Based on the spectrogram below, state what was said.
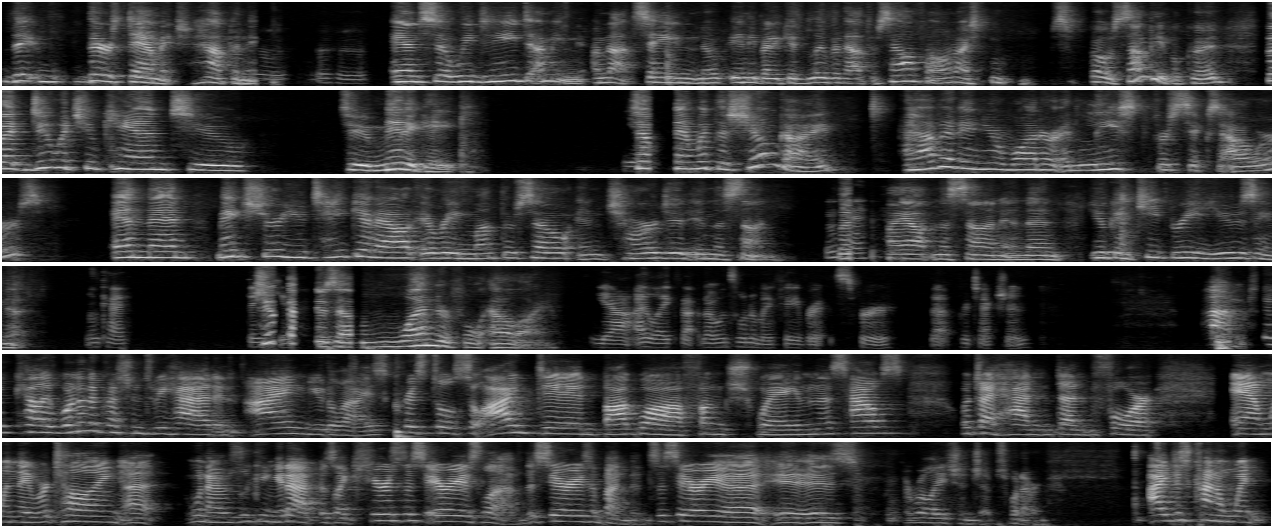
they, there's damage happening. Mm-hmm. And so we need, to, I mean, I'm not saying no anybody could live without their cell phone. I mm, suppose some people could, but do what you can to to mitigate. Yeah. So and with the shungite, have it in your water at least for six hours. And then make sure you take it out every month or so and charge it in the sun. Okay. Let it lie out in the sun, and then you can keep reusing it. Okay. Thank shungite you. is a wonderful ally yeah, I like that. That one's one of my favorites for that protection. Um, so Kelly, one of the questions we had, and I utilize crystals. So I did Bagua feng shui in this house, which I hadn't done before. And when they were telling, uh, when I was looking it up, is like, here's this area is love, this area is abundance, this area is relationships, whatever. I just kind of went,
